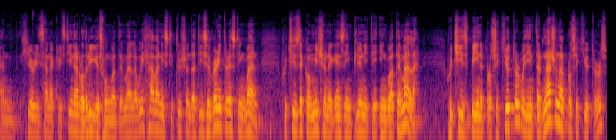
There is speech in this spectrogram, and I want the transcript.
and here is Ana Cristina Rodriguez from Guatemala, we have an institution that is a very interesting one, which is the Commission Against Impunity in Guatemala, which is being a prosecutor with international prosecutors,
